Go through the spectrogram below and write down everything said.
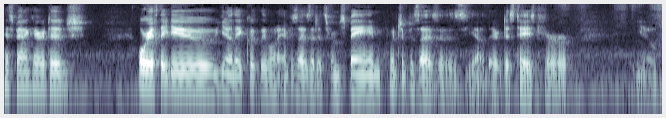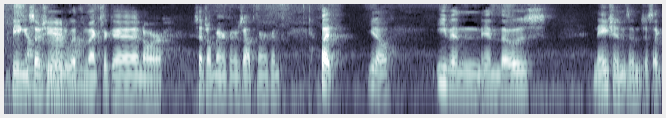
Hispanic heritage. Or if they do, you know, they quickly want to emphasize that it's from Spain, which emphasizes, you know, their distaste for, you know, being South associated America. with Mexican or Central American or South American. But, you know, even in those nations and just like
